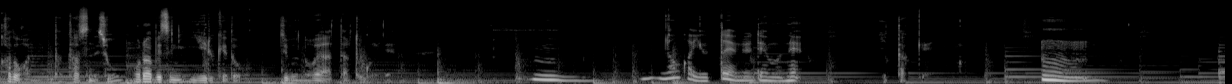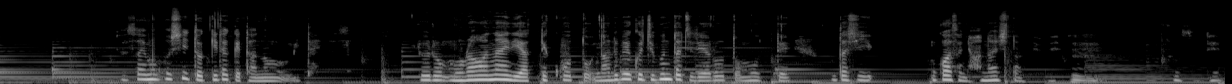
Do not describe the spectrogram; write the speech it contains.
角が立つんでしょ？俺は別に言えるけど、自分の親だったら特にね、うん。なんか言ったよね、でもね。言ったっけ？うん。野菜も欲しい時だけ頼むみたいなさ。いろいろもらわないでやっていこうと、なるべく自分たちでやろうと思って、私、お母さんに話したんだよね。うん。そうそうで、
